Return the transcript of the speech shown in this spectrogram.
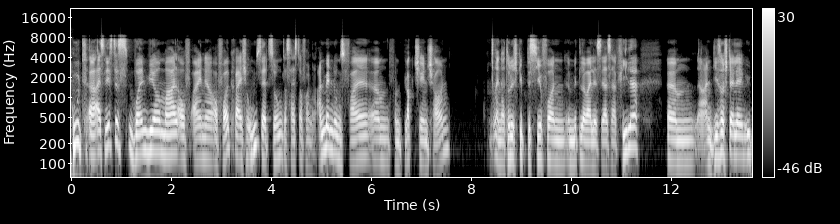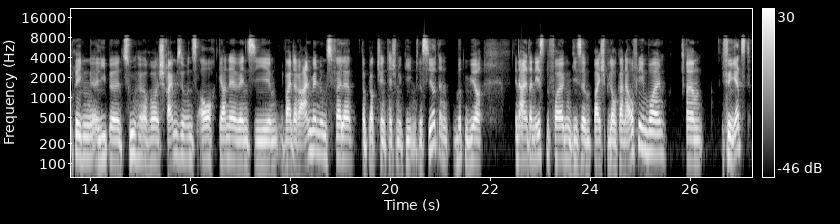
Gut, äh, als nächstes wollen wir mal auf eine erfolgreiche Umsetzung, das heißt auf einen Anwendungsfall ähm, von Blockchain schauen. Äh, natürlich gibt es hiervon äh, mittlerweile sehr, sehr viele. Ähm, an dieser Stelle im Übrigen, äh, liebe Zuhörer, schreiben Sie uns auch gerne, wenn Sie weitere Anwendungsfälle der Blockchain-Technologie interessiert. Dann würden wir in einer der nächsten Folgen diese Beispiele auch gerne aufnehmen wollen. Ähm, für jetzt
